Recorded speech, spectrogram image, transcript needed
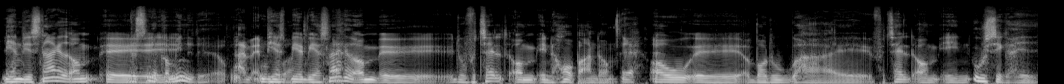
Leon, vi har snakket om... Øh, sådan, jeg kom ind i det her. Nej, men vi, har, vi, har, vi har snakket om, øh, du har fortalt om en hård barndom, Ja, ja. og øh, hvor du har øh, fortalt om en usikkerhed,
